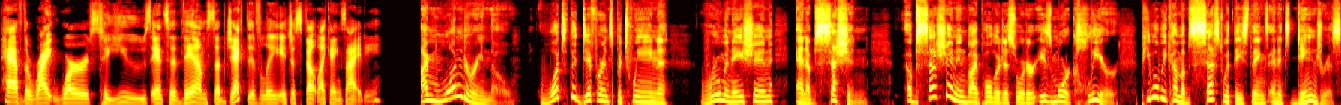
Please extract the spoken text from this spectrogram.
have the right words to use. And to them, subjectively, it just felt like anxiety. I'm wondering though, what's the difference between rumination and obsession? Obsession in bipolar disorder is more clear people become obsessed with these things and it's dangerous.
